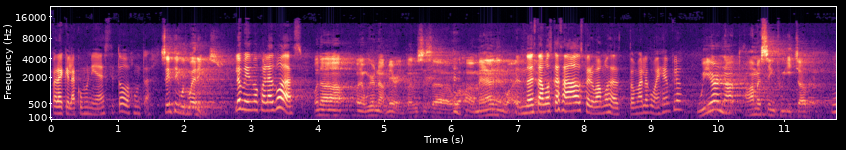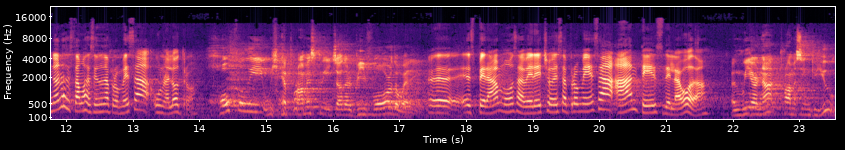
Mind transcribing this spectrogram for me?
para que la comunidad esté todo junta. Same thing with weddings. Lo mismo con las bodas. When, uh, when we're not married, but it's just uh, a man and wife. No estamos casados, pero vamos a tomarlo como ejemplo. We are not promising to each other. No nos estamos haciendo una promesa uno al otro. Hopefully, we have promised to each other before the wedding. Eh, esperamos haber hecho esa promesa antes de la boda. And we are not promising to you.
